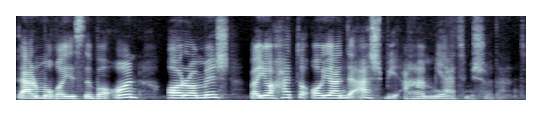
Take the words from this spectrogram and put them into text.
در مقایسه با آن آرامش و یا حتی آینده اش بی اهمیت می شدند.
